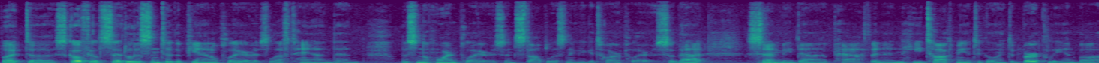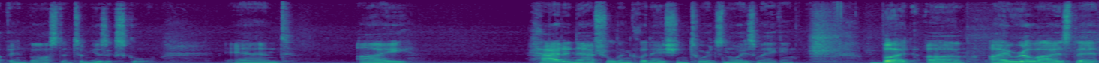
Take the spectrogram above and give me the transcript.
But uh, Scofield said, listen to the piano players left hand and listen to horn players and stop listening to guitar players. So that sent me down a path. And then he talked me into going to Berklee in, Bo- in Boston to music school. And I had a natural inclination towards noise making. But uh, I realized that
